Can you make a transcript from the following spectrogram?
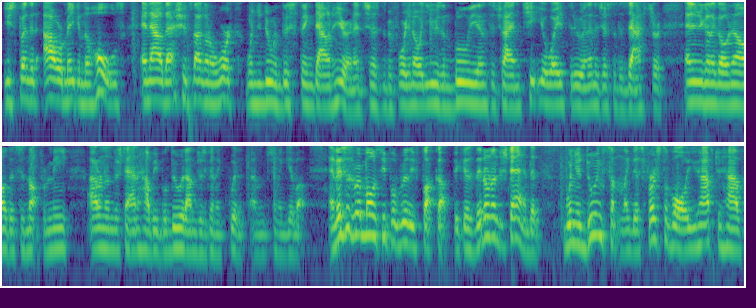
you spend an hour making the holes and now that shit's not going to work when you're doing this thing down here. And it's just before you know it you're using booleans to try and cheat your way through and then it's just a disaster. And then you're going to go no this is not for me. I don't understand how people do it. I'm just going to quit. I'm just going to give up. And this is where most people really fuck up because they don't understand that when you're doing something like this first of all you have to have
